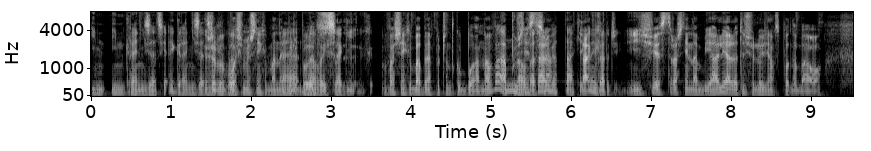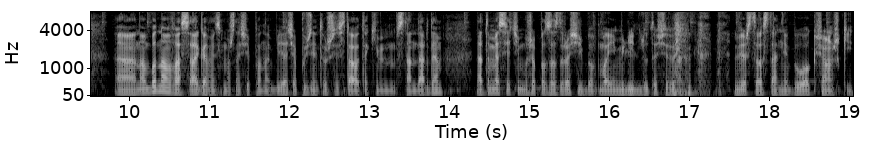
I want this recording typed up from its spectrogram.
in, ingranizacja, egranizacja. Żeby było śmiesznie, chyba najpierw były... Nowej sagi. Właśnie chyba na początku była nowa, a później nowa stara? Saga, tak, tak. najbardziej. I się strasznie nabijali, ale to się ludziom spodobało. No bo nowa saga, więc można się ponabijać, a później to już się stało takim standardem. Natomiast ja ci muszę pozazdrościć, bo w moim Lidlu to się, wiesz co, ostatnio było książki.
